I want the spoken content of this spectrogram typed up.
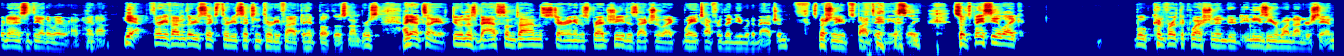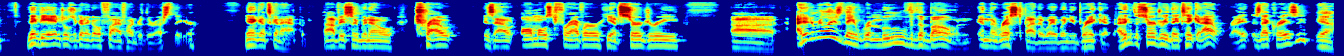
Or is it the other way around? Hang on. Yeah, 35 and 36, 36 and 35 to hit both those numbers. I got to tell you, doing this math sometimes, staring at a spreadsheet is actually like way tougher than you would imagine, especially spontaneously. so it's basically like we'll convert the question into an easier one to understand. You think the Angels are going to go 500 the rest of the year? You think that's going to happen? Obviously, we know Trout is out almost forever. He had surgery. Uh, I didn't realize they remove the bone in the wrist. By the way, when you break it, I think the surgery they take it out. Right? Is that crazy? Yeah.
